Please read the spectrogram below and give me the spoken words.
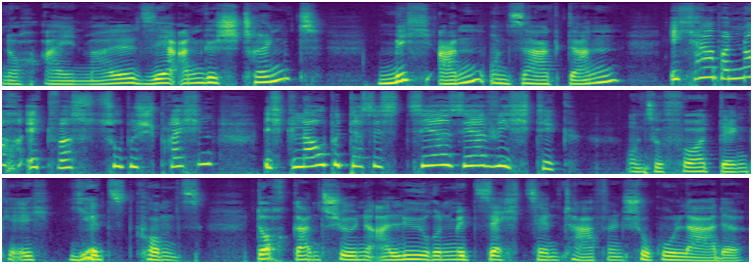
noch einmal sehr angestrengt mich an und sagt dann, ich habe noch etwas zu besprechen. Ich glaube, das ist sehr, sehr wichtig. Und sofort denke ich, jetzt kommt's. Doch ganz schöne Allüren mit sechzehn Tafeln Schokolade.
